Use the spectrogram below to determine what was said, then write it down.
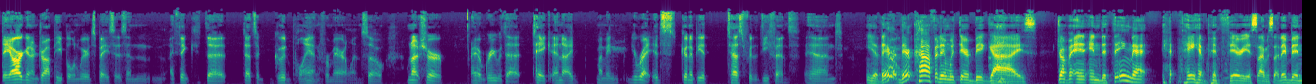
they are going to drop people in weird spaces, and I think that that's a good plan for Maryland. So I'm not sure I agree with that take, and I, I mean, you're right. It's going to be a test for the defense, and Yeah, they're they're confident with their big guys dropping. And, and the thing that they have been very assignment side. They've been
